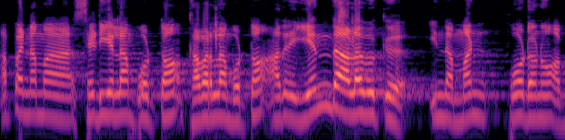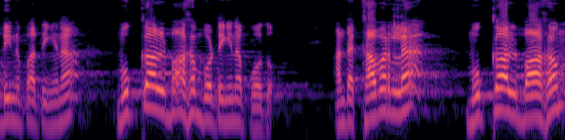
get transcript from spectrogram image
அப்போ நம்ம செடியெல்லாம் போட்டோம் கவர்லாம் போட்டோம். அதில் எந்த அளவுக்கு இந்த மண் போடணும் அப்படின்னு பார்த்தீங்கன்னா முக்கால் பாகம் போட்டிங்கன்னா போதும். அந்த கவரில் முக்கால் பாகம்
